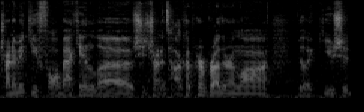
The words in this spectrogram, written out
trying to make you fall back in love. She's trying to talk up her brother-in-law. Be like, you should,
